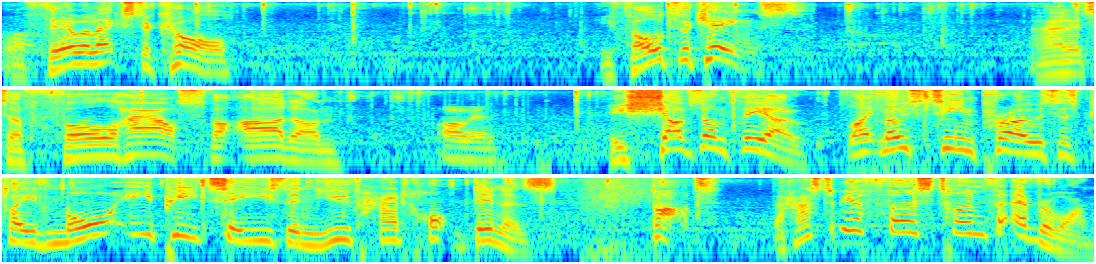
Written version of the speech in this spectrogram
Well, Theo elects to call. He folds the kings. And it's a full house for Ardon. All in. He shoves on Theo. Like most team pros, has played more EPTs than you've had hot dinners. But there has to be a first time for everyone.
